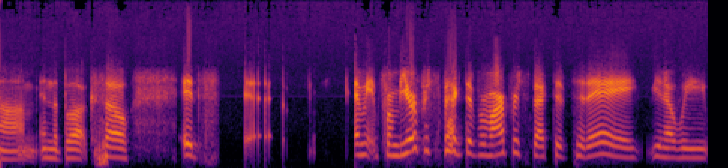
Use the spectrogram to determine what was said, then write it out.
um, in the book. So it's. I mean, from your perspective, from our perspective today, you know, we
